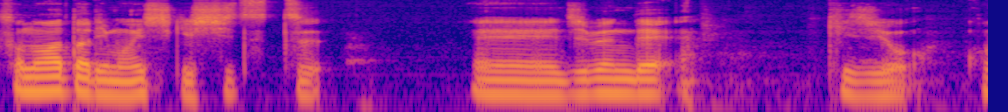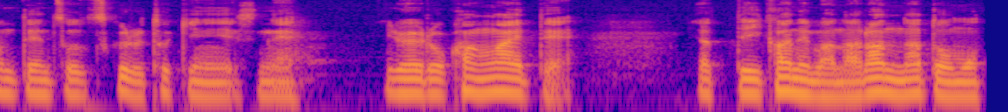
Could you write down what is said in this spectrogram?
そのあたりも意識しつつ、えー自分で記事を、コンテンツを作るときにですね、いろいろ考えてやっていかねばならんなと思っ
